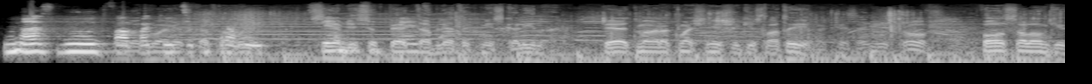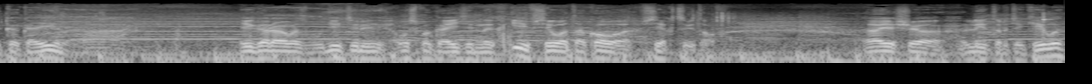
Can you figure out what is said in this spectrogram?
У нас было два пакетика травы. 75 таблеток мискалина, 5 марок мощнейшей кислоты, пол солонки кокаина, и гора возбудителей, успокоительных и всего такого, всех цветов. А еще литр текилы,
